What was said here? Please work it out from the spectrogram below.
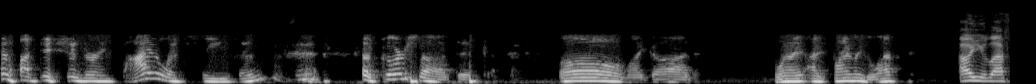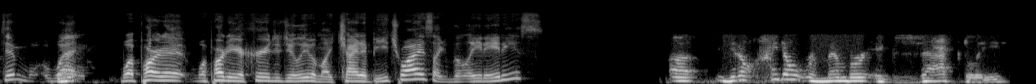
an audition during pilot season. Of course not. Dick. Oh my God! When I, I finally left. Oh, you left him when? What? what part of what part of your career did you leave him? Like China Beach wise, like the late eighties? Uh, you know, I don't remember exactly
